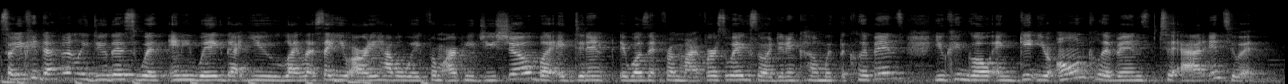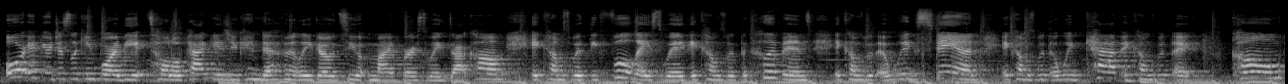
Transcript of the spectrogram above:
So you can definitely do this with any wig that you like. Let's say you already have a wig from RPG show, but it didn't, it wasn't from my first wig, so it didn't come with the clip-ins. You can go and get your own clip-ins to add into it. Or if you're just looking for the total package, you can definitely go to myfirstwig.com. It comes with the full lace wig, it comes with the clip-ins, it comes with a wig stand, it comes with a wig cap, it comes with a comb,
